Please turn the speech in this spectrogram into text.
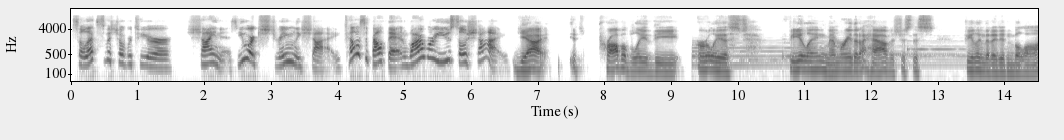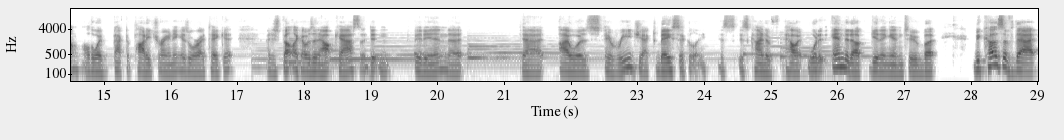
So let's switch over to your shyness. You were extremely shy. Tell us about that and why were you so shy? Yeah, it's probably the earliest feeling, memory that I have. It's just this feeling that I didn't belong. All the way back to potty training is where I take it. I just felt like I was an outcast that didn't fit in, that that I was a reject basically is is kind of how it what it ended up getting into. But because of that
